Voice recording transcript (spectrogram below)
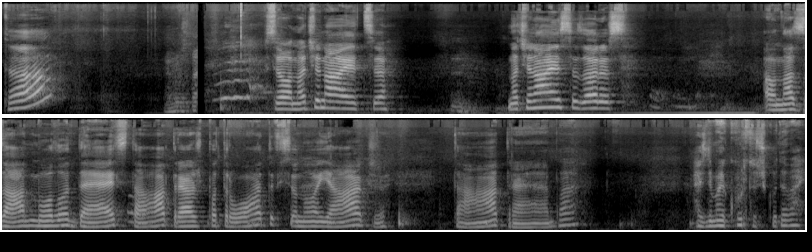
Так? Все, починається. Починається зараз. А назад молодець, та, треба ж потрогати все, ну як же. Та, треба. А знімай курточку, давай.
